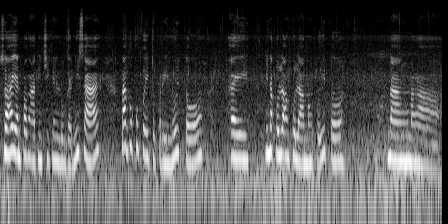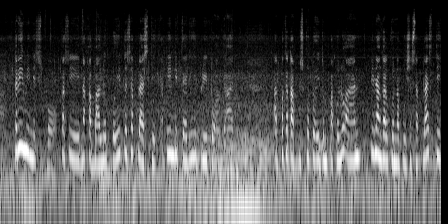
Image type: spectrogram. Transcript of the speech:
So hayan po ang ating chicken longganisa. Bago ko po ito prinuto ay pinakulaan ko lamang po ito ng mga 3 minutes po kasi nakabalot po ito sa plastic at hindi pwedeng iprito agad. At pagkatapos ko to itong pakuluan, tinanggal ko na po siya sa plastic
